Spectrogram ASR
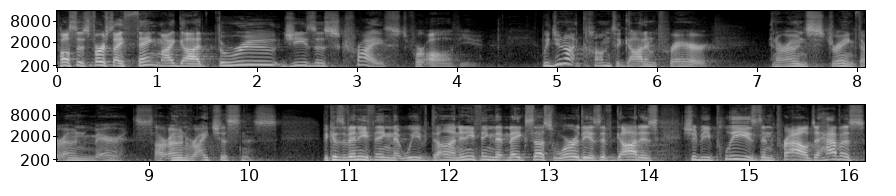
Paul says, First, I thank my God through Jesus Christ for all of you. We do not come to God in prayer in our own strength, our own merits, our own righteousness because of anything that we've done, anything that makes us worthy, as if God is, should be pleased and proud to have us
